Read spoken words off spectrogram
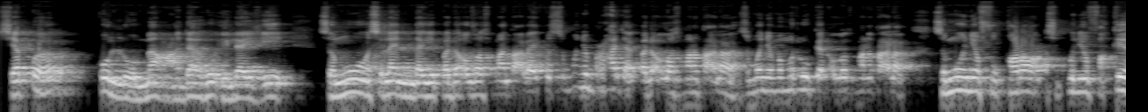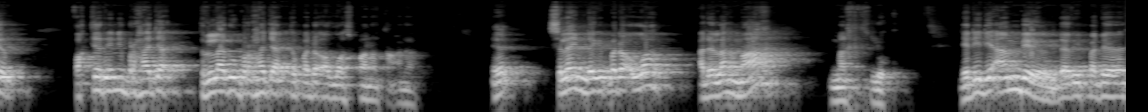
Siapa? Kullu ma'adahu ilaihi. Semua selain daripada Allah SWT itu semuanya berhajat pada Allah SWT. Semuanya memerlukan Allah SWT. Semuanya fukara, semuanya fakir. Fakir ini berhajat, terlalu berhajat kepada Allah SWT. Ya? Selain daripada Allah adalah ma makhluk. Jadi diambil daripada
